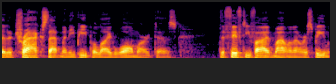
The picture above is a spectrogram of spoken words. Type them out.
that attracts that many people like Walmart does, the 55 mile an hour speed,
